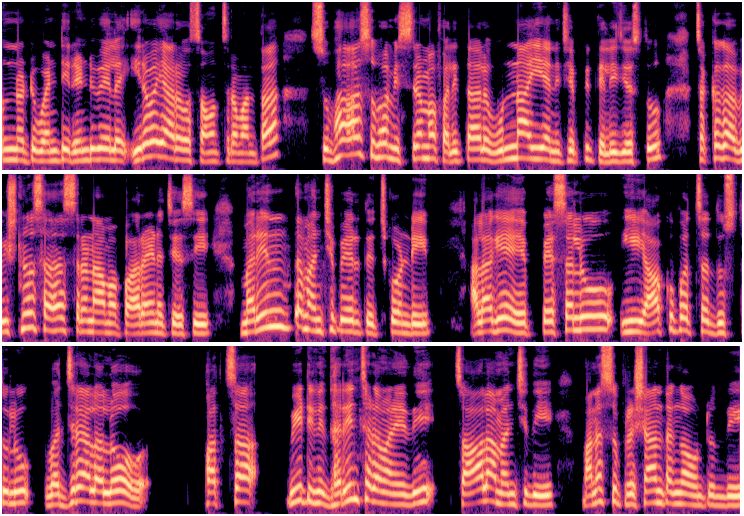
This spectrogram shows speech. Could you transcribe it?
ఉన్నటువంటి రెండు వేల ఇరవై ఆరవ సంవత్సరం అంతా శుభాశుభ మిశ్రమ ఫలితాలు ఉన్నాయి అని చెప్పి తెలియజేస్తూ చక్కగా విష్ణు సహస్రనామ పారాయణ చేసి మరింత మంచి పేరు తెచ్చుకోండి. అలాగే పెసలు ఈ ఆకుపచ్చ దుస్తులు వజ్రాలలో పచ్చ వీటిని ధరించడం అనేది చాలా మంచిది. మనస్సు ప్రశాంతంగా ఉంటుంది.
